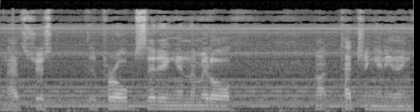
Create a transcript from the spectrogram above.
And that's just the probe sitting in the middle, not touching anything.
